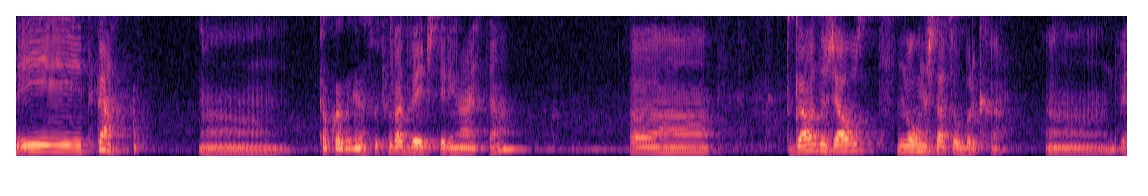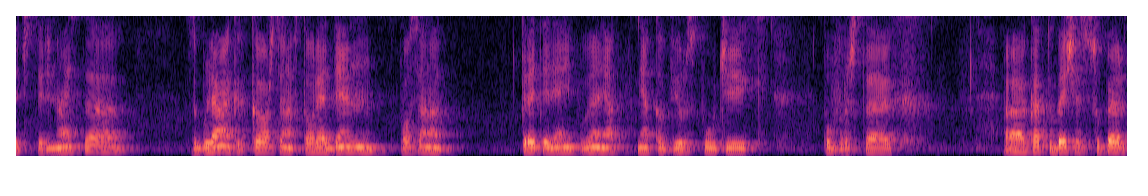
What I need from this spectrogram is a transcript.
И така. Това коя година случва? Това е 2014. А, тогава, за жалост, много неща се объркаха. А, 2014 заболяваме кръка още на втория ден, после на третия ден и половина някакъв, някакъв вирус получих, повръщах. А, както беше супер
